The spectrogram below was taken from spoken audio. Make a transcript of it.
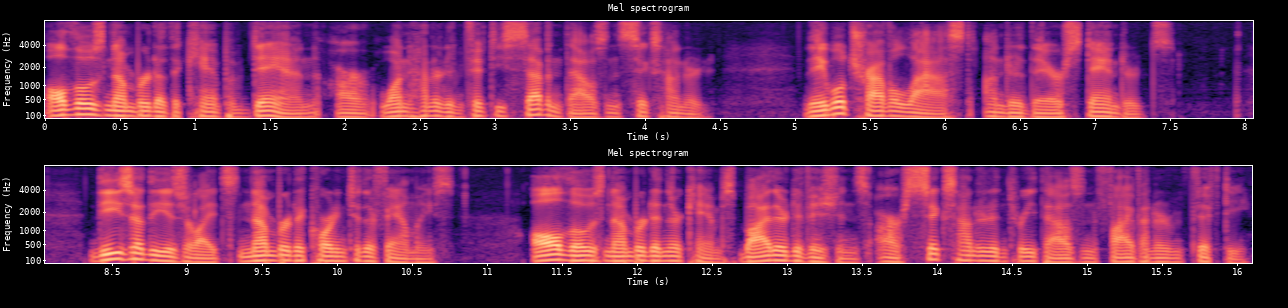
All those numbered of the camp of Dan are 157,600. They will travel last under their standards. These are the Israelites, numbered according to their families. All those numbered in their camps by their divisions are 603,550.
